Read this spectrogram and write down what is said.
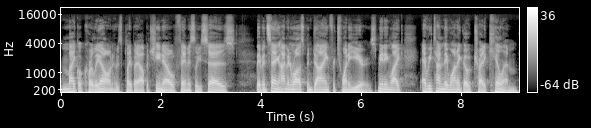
Michael Corleone, who's played by Al Pacino, famously says they've been saying Hyman Roth's been dying for 20 years, meaning like every time they want to go try to kill him,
